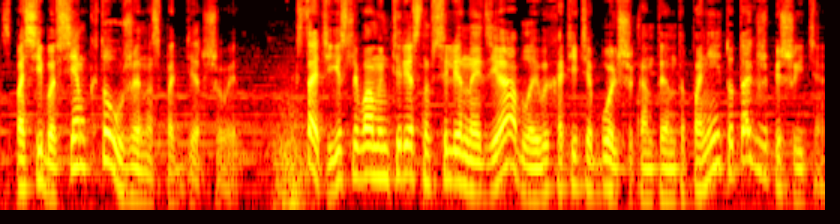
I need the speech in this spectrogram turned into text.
Спасибо всем, кто уже нас поддерживает. Кстати, если вам интересна вселенная Диабло и вы хотите больше контента по ней, то также пишите.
